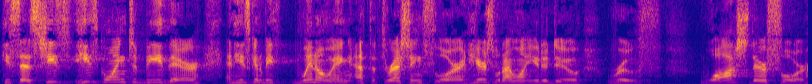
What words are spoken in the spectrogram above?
he says she's, he's going to be there, and he's going to be winnowing at the threshing floor. And here's what I want you to do, Ruth wash therefore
